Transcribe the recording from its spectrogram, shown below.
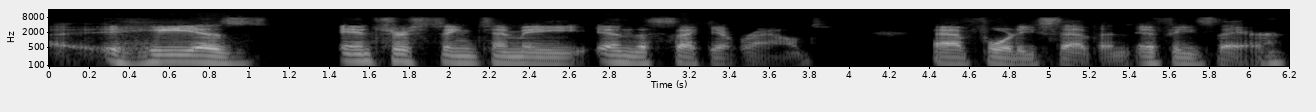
uh, he is interesting to me in the second round at 47 if he's there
